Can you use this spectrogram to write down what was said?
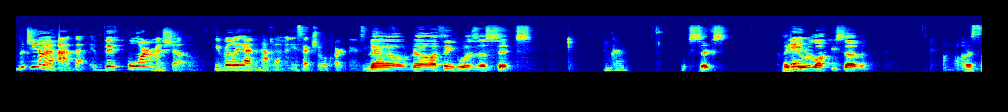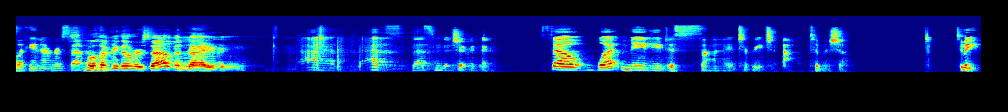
But you haven't had that before Michelle. You really hadn't had that many sexual partners. No, no, I think it was a six. Okay. Six. I think you were lucky seven. I was lucky number seven. Lucky number seven, baby. That, that's that's some good shit right there. So, what made you decide to reach out to Michelle? To me,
